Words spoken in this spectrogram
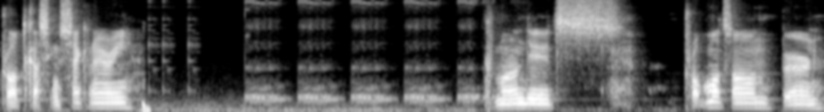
Broadcasting secondary. Command dudes. Prop mods on. Burn.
